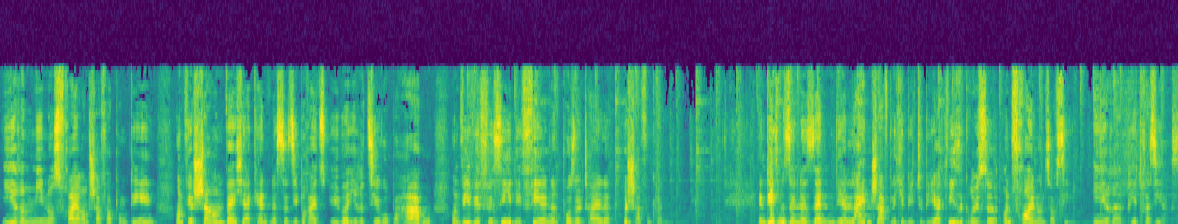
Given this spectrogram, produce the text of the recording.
ihrem-freiraumschaffer.de und wir schauen, welche Erkenntnisse Sie bereits über Ihre Zielgruppe haben und wie wir für Sie die fehlenden Puzzleteile beschaffen können. In diesem Sinne senden wir leidenschaftliche B2B-Akquisegrüße und freuen uns auf Sie. Ihre Petra Siaks.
